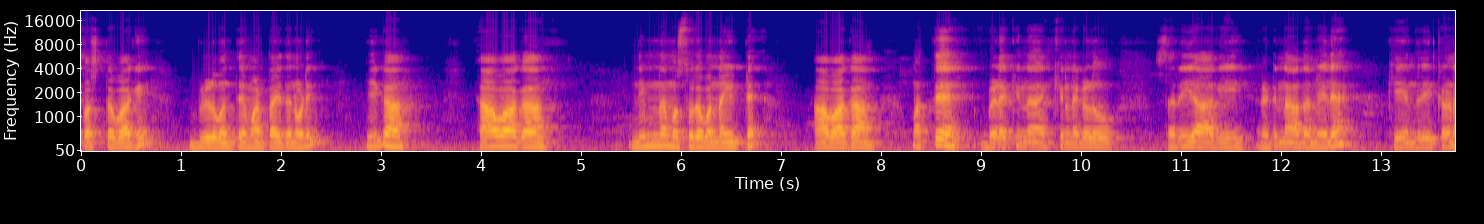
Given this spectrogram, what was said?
ಸ್ಪಷ್ಟವಾಗಿ ಬೀಳುವಂತೆ ಮಾಡ್ತಾ ಇದೆ ನೋಡಿ. ಈಗ ಯಾವಾಗ ನಿಮ್ನ ಮಸೂರವನ್ನು ಇಟ್ಟೆ, ಆವಾಗ ಮತ್ತೆ ಬೆಳಕಿನ ಕಿರಣಗಳು ಸರಿಯಾಗಿ ರಟನಾದ ಮೇಲೆ ಕೇಂದ್ರೀಕರಣ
